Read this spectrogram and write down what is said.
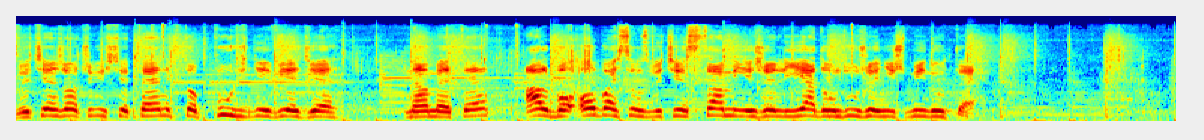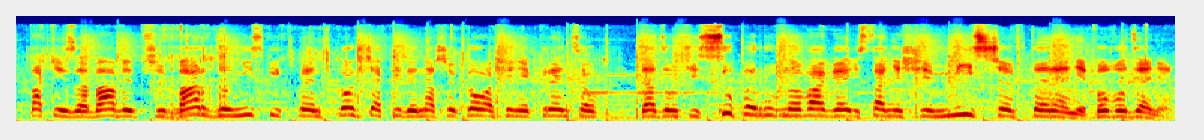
Zwycięża oczywiście ten, kto później wiedzie na metę, albo obaj są zwycięzcami, jeżeli jadą dłużej niż minutę. Takie zabawy przy bardzo niskich prędkościach, kiedy nasze koła się nie kręcą, dadzą Ci super równowagę i staniesz się mistrzem w terenie. Powodzenia!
